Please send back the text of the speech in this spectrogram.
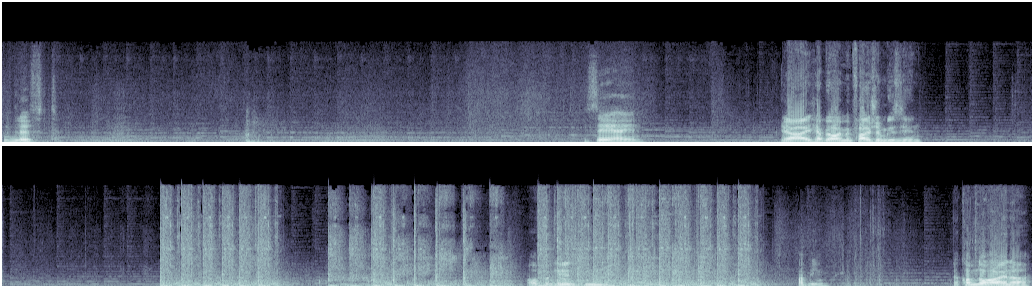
ein Lift. Ich sehe ihn. Ja, ich habe ja auch einen mit dem Fallschirm gesehen. Oh, von hinten. Hab ihn. Da kommt noch einer.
